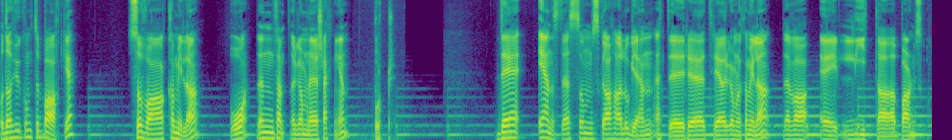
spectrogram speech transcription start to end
Og da hun kom tilbake, så var Camilla og den 15 år gamle slektningen borte. Det eneste som skal ha ligget igjen etter eh, tre år gamle Camilla, det var ei lita barnesko.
